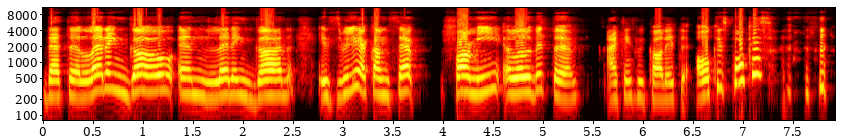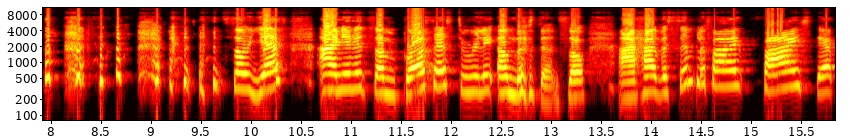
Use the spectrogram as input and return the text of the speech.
that uh, letting go and letting God is really a concept for me a little bit. Uh, I think we call it the hocus pocus. so yes, I needed some process to really understand. So I have a simplified five step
